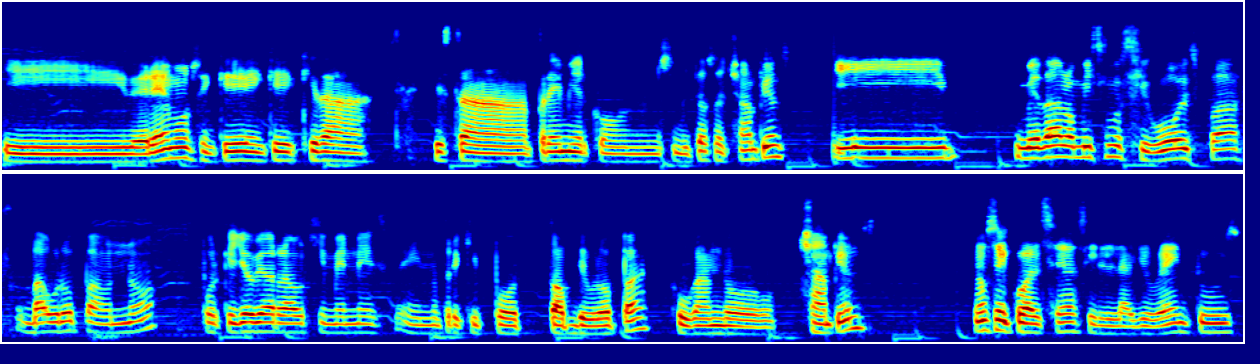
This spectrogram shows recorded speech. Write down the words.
y veremos en qué, en qué queda esta Premier con los invitados a Champions. Y me da lo mismo si Wolves va, va a Europa o no, porque yo veo a Raúl Jiménez en otro equipo top de Europa jugando Champions. No sé cuál sea, si la Juventus,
